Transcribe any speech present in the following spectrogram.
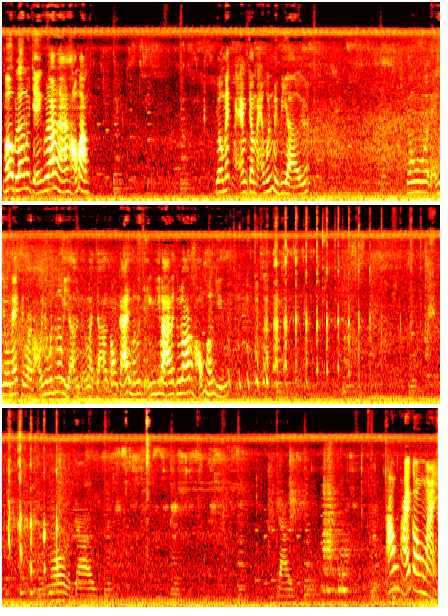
Mốt lớn nói chuyện của đó hả hổn không vô mét mẹ em cho mẹ quýnh mày bây giờ. Vô điện vô mét cho bà nội nó quýnh nó bây giờ. Tự là chờ con cái mà nói chuyện với ba nó kiểu đó nó hổn hơn gì nữa. Ngô là trời. Trời. Không phải con mày.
